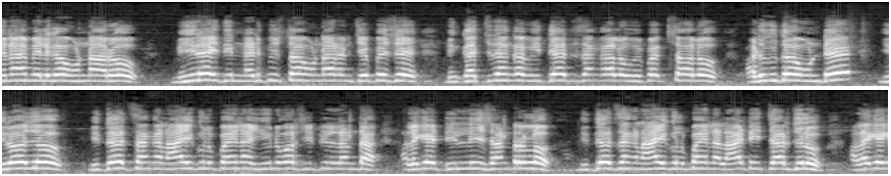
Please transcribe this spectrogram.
బినామీలుగా ఉన్నారు. మీరే దీన్ని నడిపిస్తూ ఉన్నారని చెప్పేసి నేను ఖచ్చితంగా విద్యార్థి సంఘాలు విపక్షాలు అడుగుతూ ఉంటే ఈరోజు విద్యార్థి సంఘ నాయకుల పైన యూనివర్సిటీలంట అలాగే ఢిల్లీ సెంటర్లో విద్యార్థి సంఘ నాయకుల పైన లాఠీ చార్జీలు అలాగే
